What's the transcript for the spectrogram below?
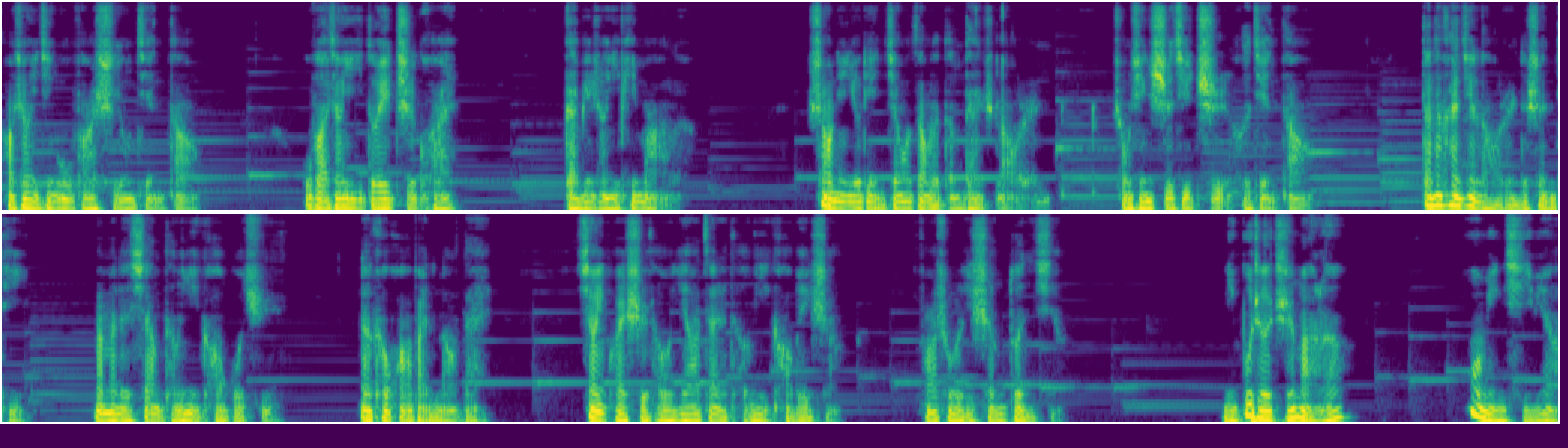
好像已经无法使用剪刀，无法将一堆纸块改变成一匹马了。少年有点焦躁地等待着老人重新拾起纸和剪刀。当他看见老人的身体慢慢的向藤椅靠过去，那颗花白的脑袋像一块石头压在了藤椅靠背上，发出了一声顿响。你不折纸马了？莫名其妙，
